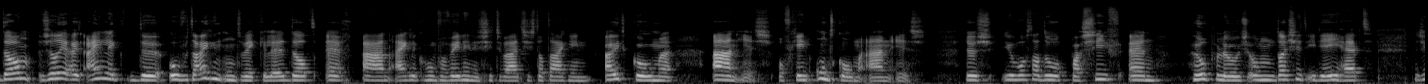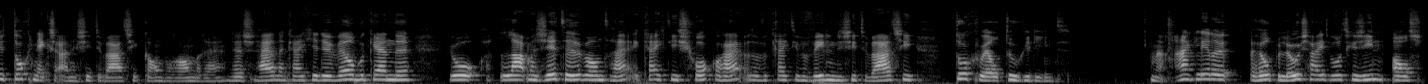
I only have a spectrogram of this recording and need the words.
dan zul je uiteindelijk de overtuiging ontwikkelen dat er aan eigenlijk gewoon vervelende situaties, dat daar geen uitkomen aan is. Of geen ontkomen aan is. Dus je wordt daardoor passief en hulpeloos, omdat je het idee hebt dat je toch niks aan de situatie kan veranderen. Dus hè, dan krijg je de welbekende, joh, laat me zitten, want hè, ik krijg die schok of ik krijg die vervelende situatie toch wel toegediend. Nou, aangeleerde hulpeloosheid wordt gezien als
